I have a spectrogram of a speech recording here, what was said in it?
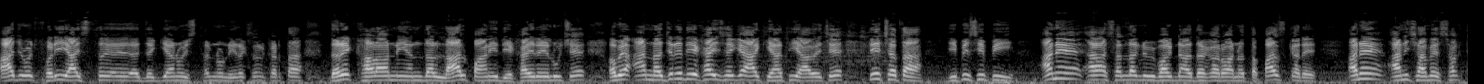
આજ રોજ ફરી આ જગ્યાનું સ્થળનું નિરીક્ષણ કરતા દરેક ખાડાની અંદર લાલ પાણી દેખાઈ રહેલું છે. હવે આ નજરે દેખાય છે કે આ ક્યાંથી આવે છે. તે છતાં જીપીસીપી અને આ સંલગ્ન વિભાગના અધિકારો આનો તપાસ કરે અને આની સામે સખ્ત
